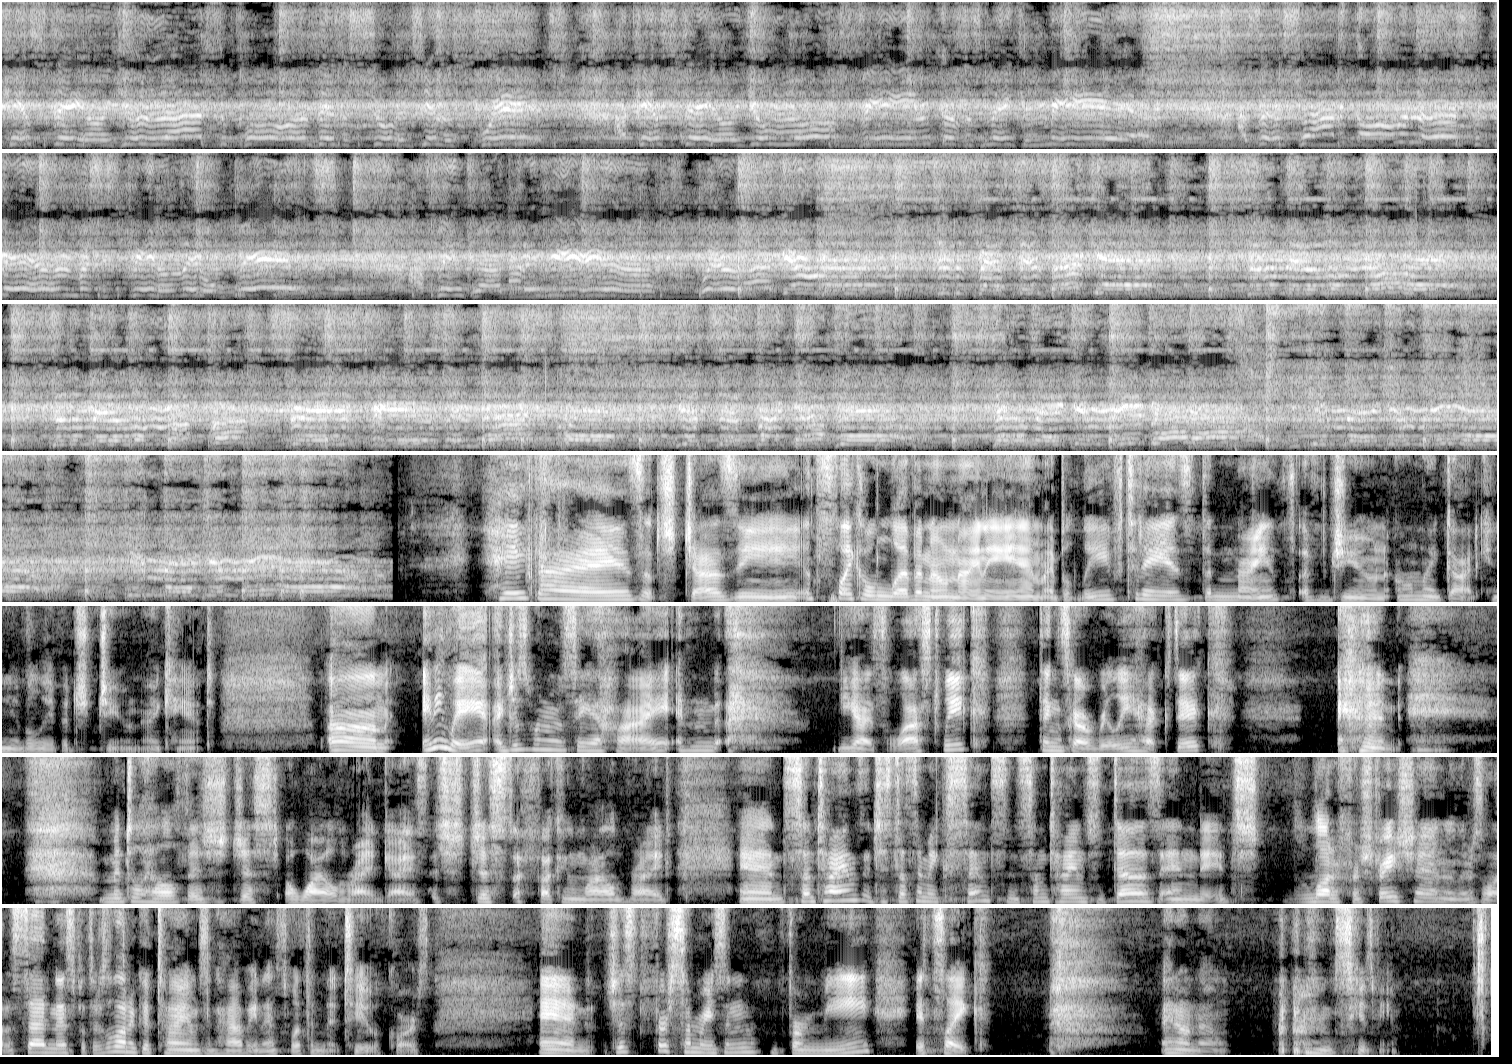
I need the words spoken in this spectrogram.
can't stay on your life support. There's a shortage in the switch. I can't stay on your morphine because it's making me itch. I said I tried to call the nurse again, Hey guys, it's Jazzy. It's like 11:09 a.m. I believe today is the 9th of June. Oh my god, can you believe it's June? I can't. Um anyway, I just wanted to say hi and you guys, last week things got really hectic and mental health is just a wild ride, guys. It's just a fucking wild ride. And sometimes it just doesn't make sense, and sometimes it does, and it's a lot of frustration, and there's a lot of sadness, but there's a lot of good times and happiness within it too, of course. And just for some reason, for me, it's like, I don't know. Excuse me.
